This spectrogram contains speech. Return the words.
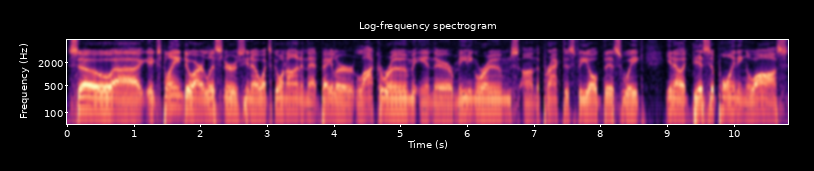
So, uh, explain to our listeners, you know, what's going on in that Baylor locker room, in their meeting rooms, on the practice field this week. You know, a disappointing loss,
